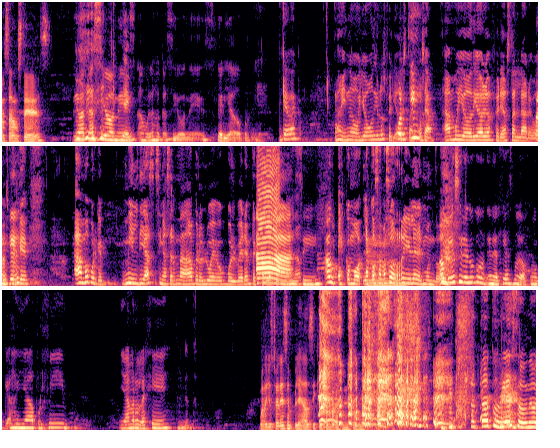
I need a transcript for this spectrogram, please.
Bien, ¿cómo están ustedes? De vacaciones. Amo las vacaciones. Feriado por fin. Qué vaca. Ay, no, yo odio los feriados. ¿Por qué? tan- o sea, amo y odio los feriados tan largos. ¿Por qué? Porque amo porque mil días sin hacer nada, pero luego volver a empezar Ah, la semana. sí. Aunque, Es como la cosa más Mm. horrible del mundo. aunque yo sí vengo con energías nuevas. Como que, ay, ya, por fin. Ya me relajé. Me encanta. Bueno, yo estoy desempleado, así que son vacaciones. todo. Tus días son de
